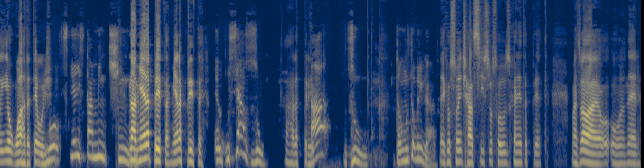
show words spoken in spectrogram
E eu guardo até hoje. Você está mentindo. Na minha era preta, minha era preta. Eu disse azul. Ah, era preta. Azul. Então, muito obrigado. É que eu sou antirracista, eu só uso caneta preta. Mas vai lá, ô, ô Nélio.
